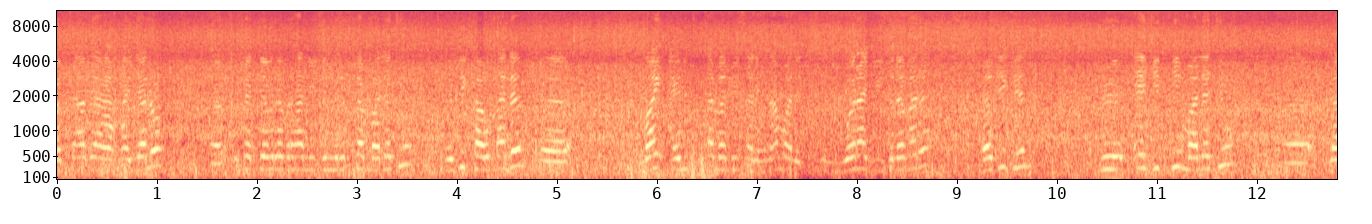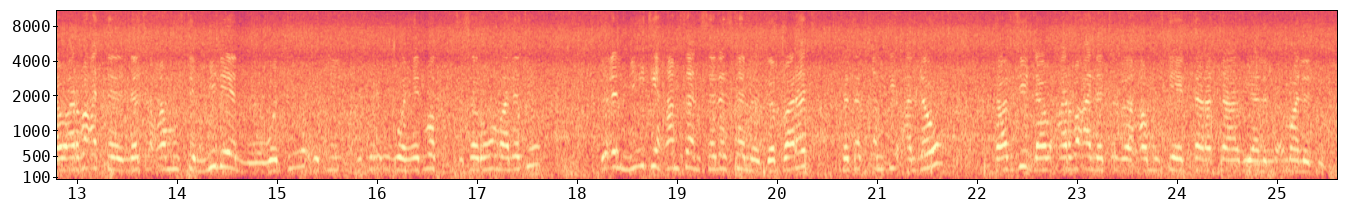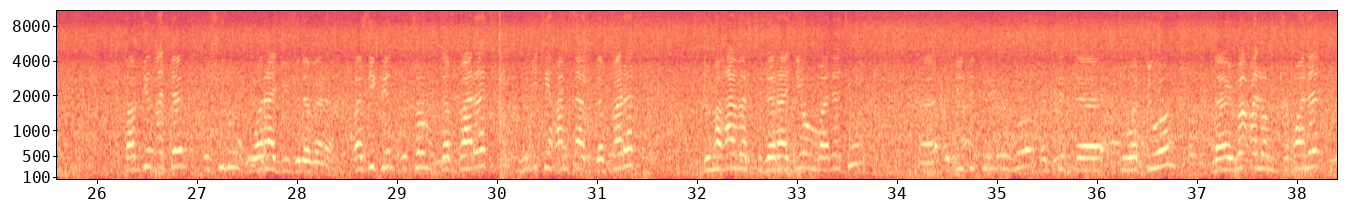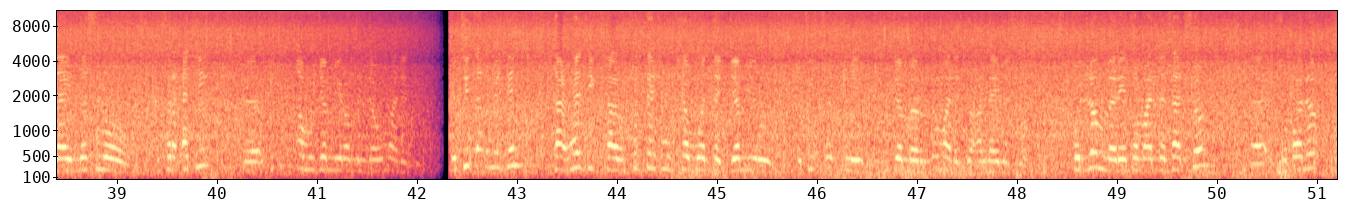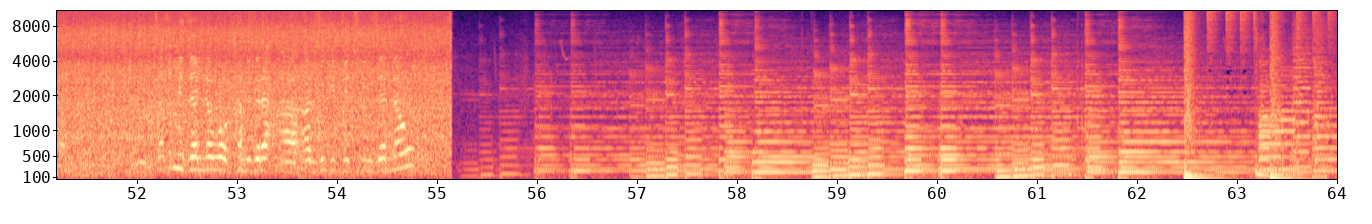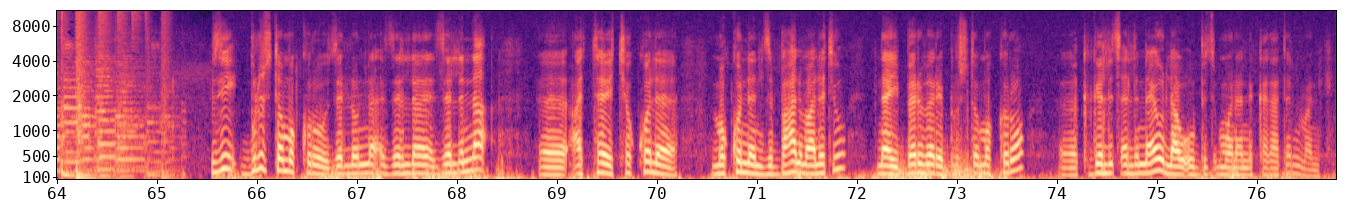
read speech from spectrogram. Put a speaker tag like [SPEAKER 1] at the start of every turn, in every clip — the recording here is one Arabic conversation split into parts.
[SPEAKER 1] ኣብ ፃዕዳ ሓያሎ እሸት ደብረ ብርሃን እዩ ዝምርከብ ማለት እዩ እዚ ካብ ቀደም ማይ ኣይንጥቀመሉ እዩ ፀኒሕና ማለት እዩ ወራጅ እዩ ዝነበረ ሕዚ ግን ብኤጂፒ ማለት እዩ ናብ ኣርባዕተ ነጥቢ ሓሙሽተ ሚልዮን ወዲኡ እቲ ዝትርእይዎ ሄድወርክ ዝሰርሑ ማለት እዩ ልዕል ሚእቲ ሓምሳን ሰለስተን ገባራት ተጠቀምቲ ኣለው ካብዚ ናብ ኣርባዓ ነጥቢ ሓሙሽተ ሄክታር ኣካባቢ እያ ልምዕ ማለት እዩ كابدين قدام اشلو وراجي جنبرة فزي كن اتوم قبارات مئتي حمسة قبارات بمحابر تدراجيهم مالاتيو اجيت تريئوهو اجيت توديوهم لا يبعلهم تغوانا لا يمسنو فرحتي كتبقى مجمرة من دو مالاتيو أنتي تقمدين كان هذيك كان كتشن شمو أنت جميرو أنتي تقسمي جمر لما لتو عن هاي نسمو كلهم مريتهم على ساتهم تقولوا تقمي زلوا كمدرع أزوكي جيتي زلوا እዚ ብሉስ ተመክሮ ዘለና ኣተ ቸኮለ መኮነን ዝበሃል ማለት እዩ። ናይ በርበረ ብሉስ ተመክሮ ክገልፀልና ዩ ላብኡ ብፅሞና እንከታተል ማለት እዩ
